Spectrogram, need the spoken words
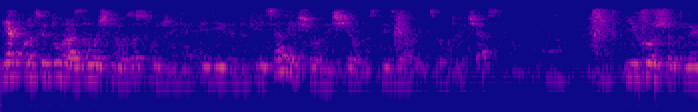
як процедура заочного засудження підійде до кінця, якщо вони ще у нас не з'являться у той час, їх розшук не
